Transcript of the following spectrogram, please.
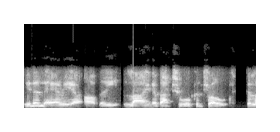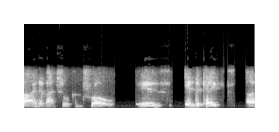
in an area of the line of actual control. The line of actual control is indicates uh,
